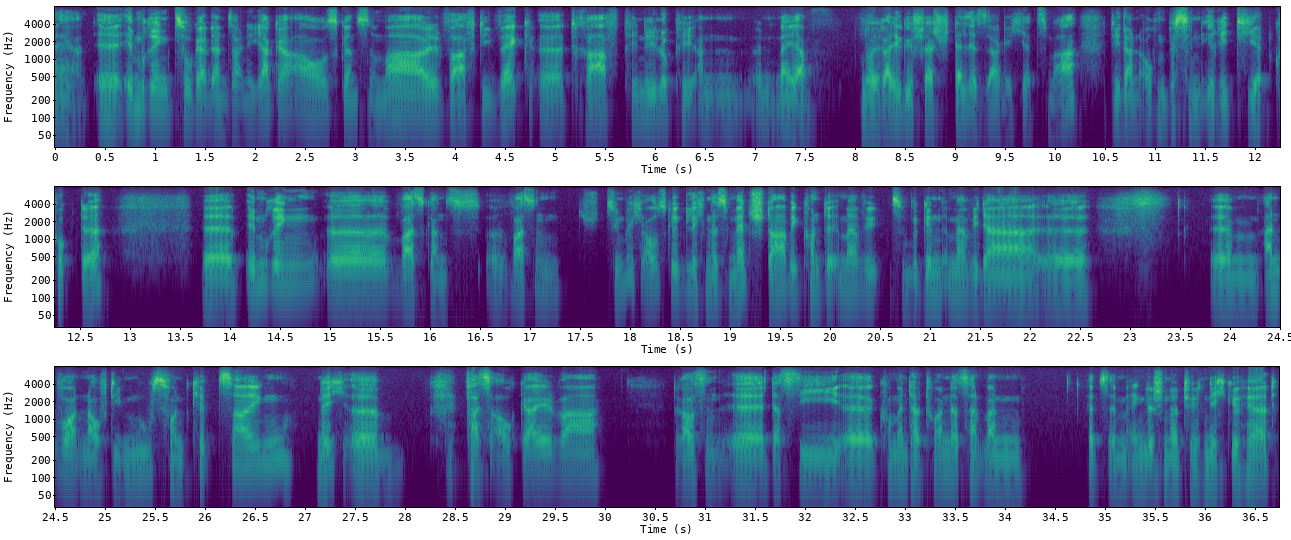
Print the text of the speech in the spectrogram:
Naja, äh, im Ring zog er dann seine Jacke aus, ganz normal, warf die weg, äh, traf Penelope an, äh, naja, neuralgischer Stelle, sage ich jetzt mal, die dann auch ein bisschen irritiert guckte. Äh, Im Ring äh, war es ganz, äh, war es ein ziemlich ausgeglichenes Match. Darby konnte immer zu Beginn immer wieder äh, ähm, Antworten auf die Moves von Kip zeigen, nicht? Ähm, was auch geil war, draußen, äh, dass die äh, Kommentatoren, das hat man jetzt im Englischen natürlich nicht gehört,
